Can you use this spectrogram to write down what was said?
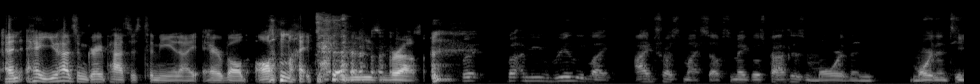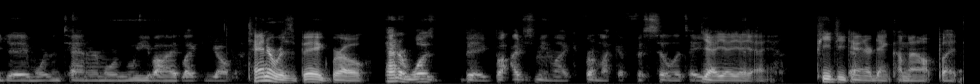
And hey, you had some great passes to me, and I airballed all my threes, bro. But but I mean, really, like I trust myself to make those passes more than more than TJ, more than Tanner, more than Levi. Like you know, Tanner was big, bro. Tanner was big, but I just mean like from like a facilitator. Yeah, yeah, yeah, yeah. yeah. PG Tanner didn't come out, but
